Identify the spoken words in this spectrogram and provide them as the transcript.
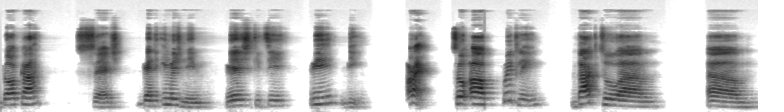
Docker search, then the image name HTTPD. All right. So uh, quickly back to um, um,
